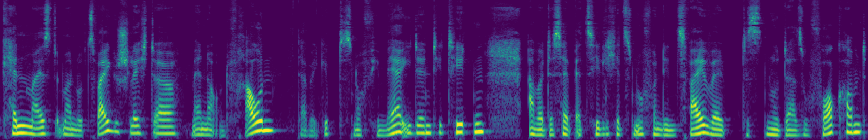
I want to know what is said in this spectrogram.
kennen meist immer nur zwei Geschlechter, Männer und Frauen. Dabei gibt es noch viel mehr Identitäten, aber deshalb erzähle ich jetzt nur von den zwei, weil das nur da so vorkommt.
